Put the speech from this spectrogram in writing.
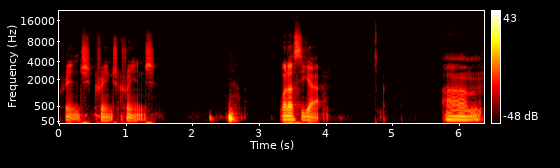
cringe cringe cringe what else you got Um,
